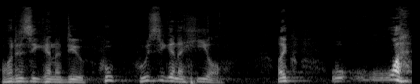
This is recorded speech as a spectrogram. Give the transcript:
What is he going to do? Who, who's he going to heal? Like, what,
